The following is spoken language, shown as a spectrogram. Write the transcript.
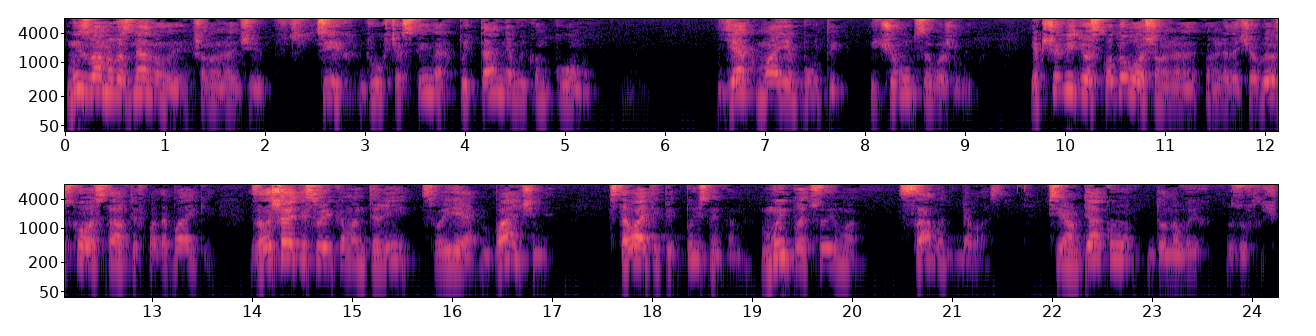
Ми з вами розглянули, шановні глядачі, в цих двох частинах питання виконкому. Як має бути і чому це важливо. Якщо відео сподобалося, шановні глядачі, обов'язково ставте вподобайки, залишайте свої коментарі, своє бачення, ставайте підписниками. Ми працюємо саме для вас. Всім вам дякую, до нових зустрічей.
